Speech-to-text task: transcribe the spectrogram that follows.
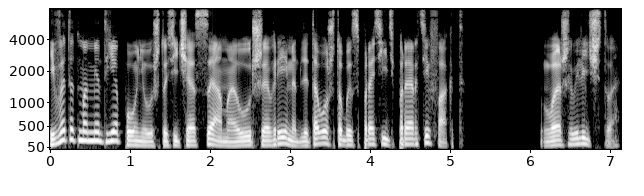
И в этот момент я понял, что сейчас самое лучшее время для того, чтобы спросить про артефакт. «Ваше Величество,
